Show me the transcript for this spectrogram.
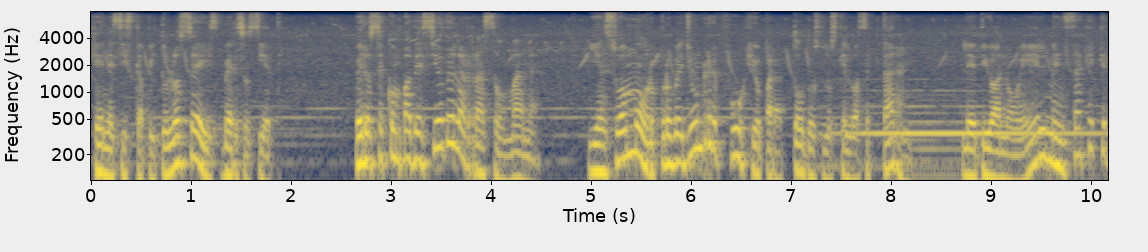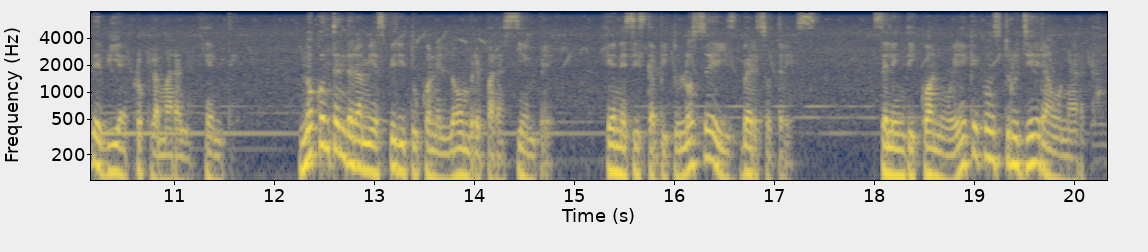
Génesis capítulo 6, verso 7. Pero se compadeció de la raza humana, y en su amor proveyó un refugio para todos los que lo aceptaran. Le dio a Noé el mensaje que debía proclamar a la gente. No contenderá mi espíritu con el hombre para siempre. Génesis capítulo 6, verso 3. Se le indicó a Noé que construyera un arca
